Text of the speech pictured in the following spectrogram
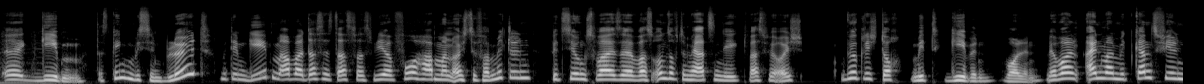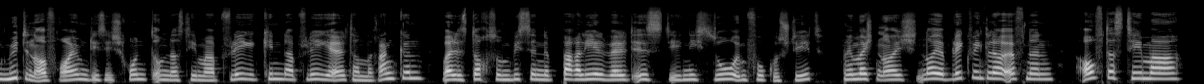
äh, geben? Das klingt ein bisschen blöd mit dem Geben, aber das ist das, was wir vorhaben, an euch zu vermitteln, beziehungsweise was uns auf dem Herzen liegt, was wir euch wirklich doch mitgeben wollen. Wir wollen einmal mit ganz vielen Mythen aufräumen, die sich rund um das Thema Pflegekinder, Pflegeeltern ranken, weil es doch so ein bisschen eine Parallelwelt ist, die nicht so im Fokus steht. Wir möchten euch neue Blickwinkel eröffnen auf das Thema.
